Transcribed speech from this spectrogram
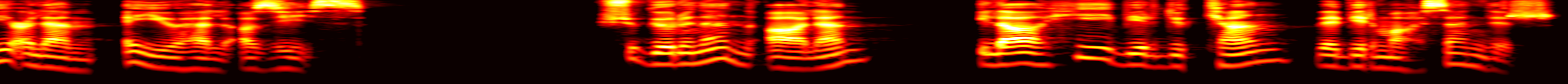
İ'lem eyyühel aziz. Şu görünen alem, ilahi bir dükkan ve bir mahzendir.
